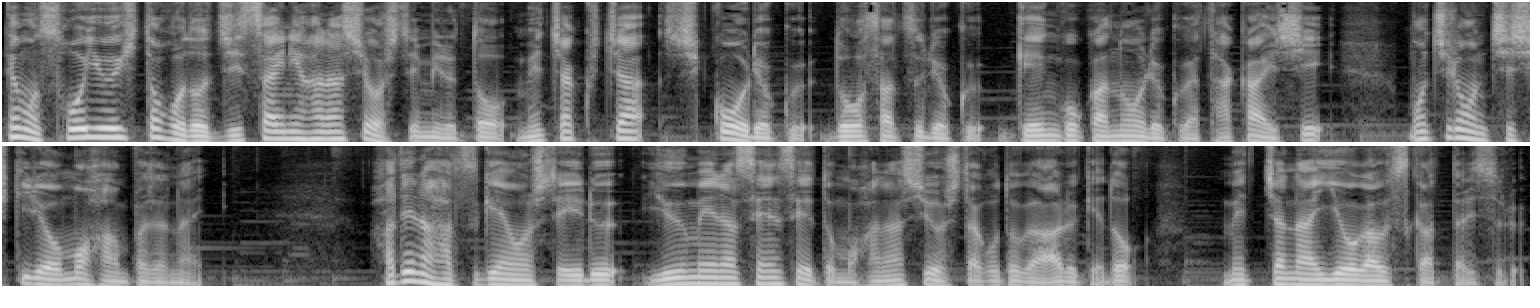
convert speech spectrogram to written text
でもそういう人ほど実際に話をしてみるとめちゃくちゃ思考力洞察力言語化能力が高いしもちろん知識量も半端じゃない。派手な発言をしている有名な先生とも話をしたことがあるけどめっちゃ内容が薄かったりする。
